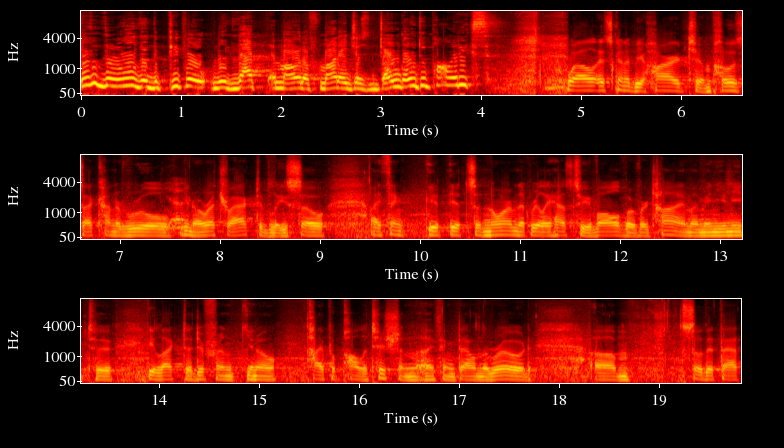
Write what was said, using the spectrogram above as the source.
is it the rule that the people with that amount of money just don't go to politics well it's going to be hard to impose that kind of rule yeah. you know retroactively so I think it, it's a norm that really has to evolve over time I mean you need to elect a different you know type of politician competition, I think, down the road, um, so that that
